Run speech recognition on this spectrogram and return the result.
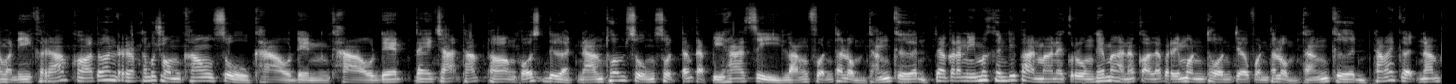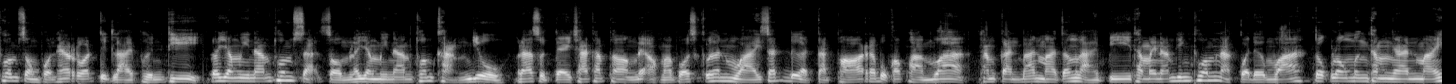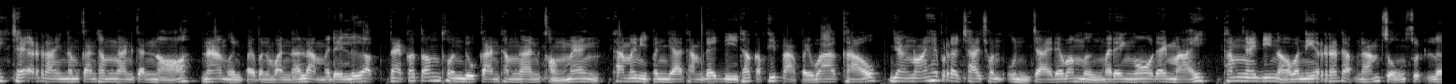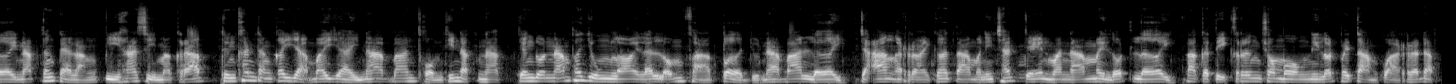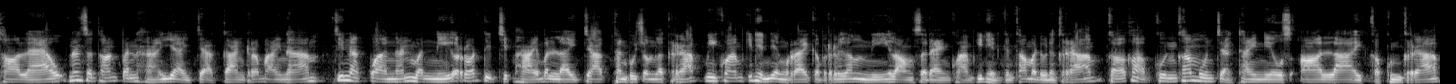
สวัสดีครับ ขอต้อนรับท่านผู้ชมเข้าสู่ข่าวเด่นข่าวเด็ดเตชะทับทองโพสต์เดือดน้ำท่วมสูงสุดตั้งแต่ปี 54 หลังฝนถล่มทั้งคืน จากกรณีเมื่อคืนที่ผ่านมาในกรุงเทพมหานครและปริมณฑลเจอฝนถล่มทั้งคืนทำให้เกิดน้ำท่วมส่งผลให้รถติดหลายพื้นที่โดยยังมีน้ำท่วมสะสมและยังมีน้ำท่วมขังอยู่ล่าสุดเตชะทับทองได้ออกมาโพสต์เคลื่อนไหวซัดเดือดตัดเพ้อระบุข้อความว่าทำการบ้านมาตั้งหลายปีทำไมน้ำยิ่งท่วมหนักกว่าเดิมวะตกลงมึงทำงานไหมใช้อะไรนำการททำงานกันหนอ หน้าหมื่นไปวันๆนั่นแหละไม่ได้เลือก แต่ก็ต้องทนดูการทำงานของแม่ง ถ้าไม่มีปัญญาทำได้ดีเท่ากับที่ปากไปว่าเขา อย่างน้อยให้ประชาชนอุ่นใจได้ว่ามึงไม่ได้โง่ได้ไหมทำไงดีหนอวันนี้ระดับน้ำสูงสุดเลยนับตั้งแต่หลังปี 54 มาครับ ถึงขั้นทางขยะใบใหญ่หน้าบ้านผมที่หนักๆยังโดนน้ำพยุงลอยและล้มฝาเปิดอยู่หน้าบ้านเลย จะอ้างอะไรก็ตามวันนี้ชัดเจนว่าน้ำไม่ลดเลย ปกติครึ่งชั่วโมงนี่ลดไปต่ำกว่าระดับท่อแล้ว นั่นสะท้อนปัญหาใหญ่จากการระบายน้ำที่หนักกว่านั้นวันนี้รถติดชิบหายบรรลัยจากท่านผู้ชมละครับ มีความคิดเห็นอย่างไรกับเรื่องนี้ลองแสดงความคิดเห็นกันเข้ามาดูนะครับ ขอขอบคุณข้อมูลจากไทยนิวส์ออนไลน์ขอบคุณครับ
